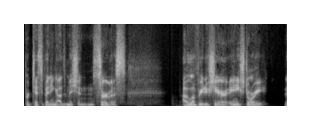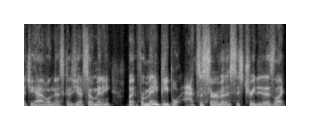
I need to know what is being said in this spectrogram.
participating God's mission and service. I'd love for you to share any story that you have on this because you have so many. But for many people, acts of service is treated as like,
